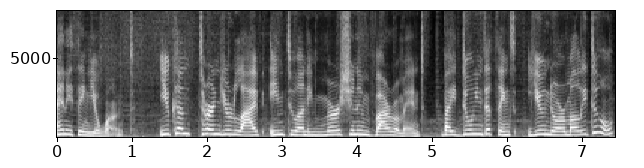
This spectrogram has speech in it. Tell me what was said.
anything you want. You can turn your life into an immersion environment by doing the things you normally do,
